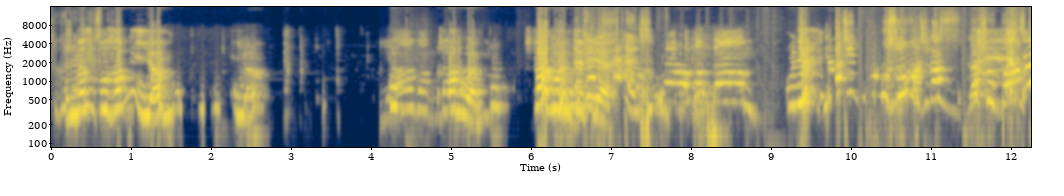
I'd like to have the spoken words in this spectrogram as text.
Tylko, że On nas jest- pozabija. Ja wam dam. Spadłem. Spadłem, typie! Jest. Ja wam dam! O nie! Ja ci usuwać nas, naszą bazę!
